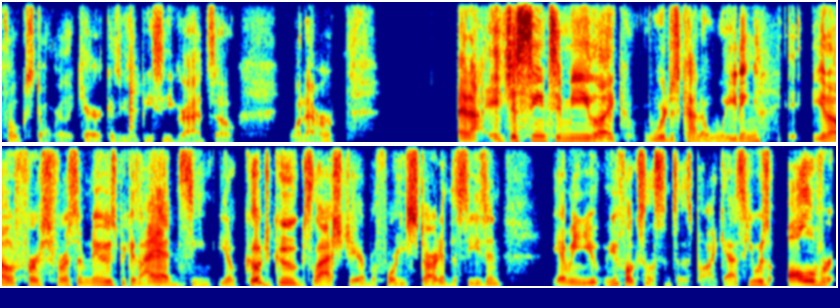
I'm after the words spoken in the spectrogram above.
folks don't really care because he's a BC grad. So whatever. And I, it just seemed to me like we're just kind of waiting, eh, you know, for for some news because I hadn't seen, you know, Coach Googs last year before he started the season. I mean, you you folks listen to this podcast. He was all over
